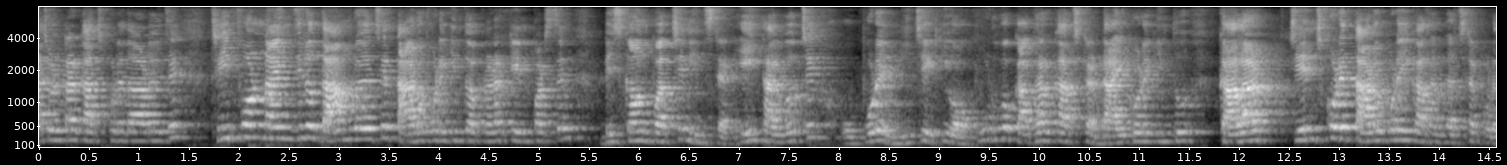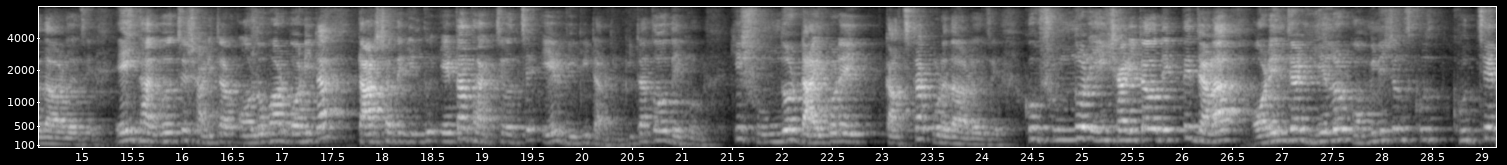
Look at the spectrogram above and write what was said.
আঁচলটার কাজ করে দেওয়া রয়েছে। থ্রি ফোর নাইন জিরো দাম রয়েছে, তার উপরে কিন্তু আপনারা টেন পার্সেন্ট ডিসকাউন্ট পাচ্ছেন ইনস্ট্যান্ট এই থাকবে হচ্ছে উপরে নিচে কি অপূর্ব কাঁথার কাজটা ডাই করে কিন্তু কালার চেঞ্জ করে তার উপরে এই কাঁথার কাজটা করে দেওয়া রয়েছে। এই থাকবে হচ্ছে শাড়িটার অল ওভার বডিটা তার সাথে কিন্তু এটা থাকছে হচ্ছে এর বিপিটা বিপিটা তো দেখুন কি সুন্দর ডাই করে এই কাজটা করে দেওয়া রয়েছে। খুব সুন্দর এই শাড়িটাও দেখতে যারা অরেঞ্জ আর ইয়েলোর কম্বিনেশন খুঁজছেন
